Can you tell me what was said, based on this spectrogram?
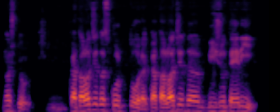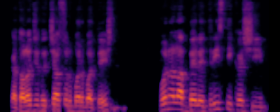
nu știu, cataloge de sculptură, cataloge de bijuterii, cataloge de ceasuri bărbătești, până la beletristică și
